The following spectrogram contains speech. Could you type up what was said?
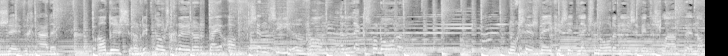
7 graden. Al dus Rito Schreuder bij absentie van Lex van Horen. Nog zes weken zit Lex van Horen in zijn winterslaap. En dan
